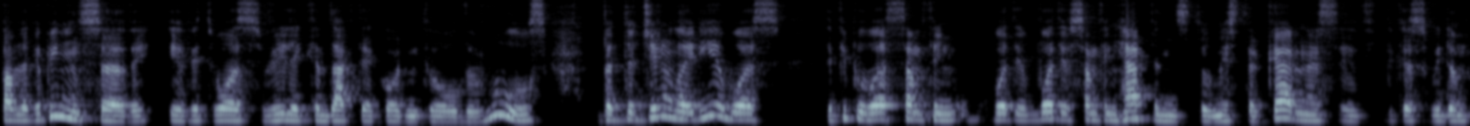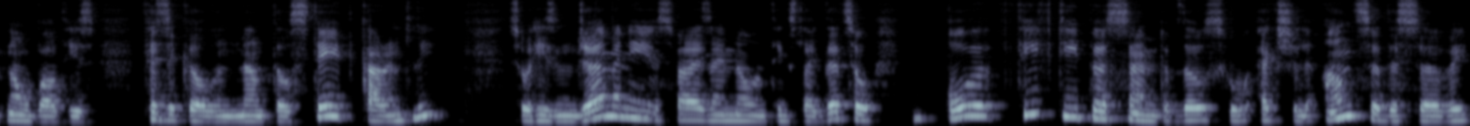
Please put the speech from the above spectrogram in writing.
public opinion survey if it was really conducted according to all the rules. But the general idea was the people were something. What if, what if something happens to Mr. Kernes? If, because we don't know about his physical and mental state currently. So he's in Germany, as far as I know, and things like that. So over 50% of those who actually answered the survey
